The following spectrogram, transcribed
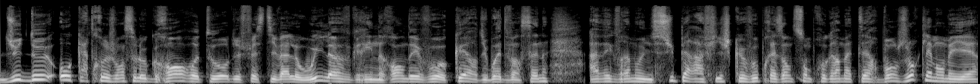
Du 2 au 4 juin, c'est le grand retour du festival We Love Green. Rendez-vous au cœur du bois de Vincennes avec vraiment une super affiche que vous présente son programmateur. Bonjour Clément Meyer.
